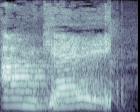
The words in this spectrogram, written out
I'm gay.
